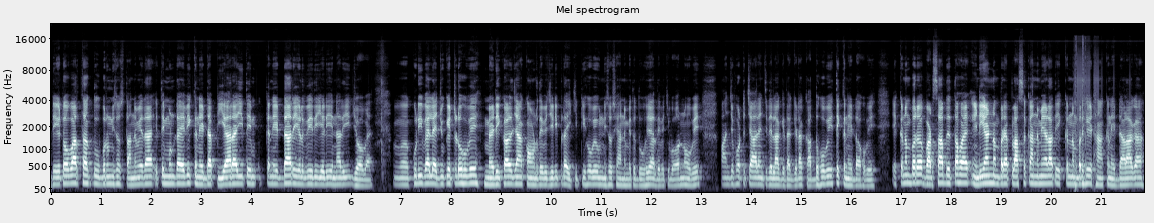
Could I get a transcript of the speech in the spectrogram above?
Date of birth ਅਕਤੂਬਰ 1997 ਦਾ। ਇਹ ਤੇ ਮੁੰਡਾ ਇਹ ਵੀ ਕੈਨੇਡਾ ਪੀਆਰ ਆ ਜੀ ਤੇ ਕੈਨੇਡਾ ਰੇਲਵੇ ਦੀ ਜਿਹੜੀ ਇਹਨਾਂ ਦੀ ਜੌਬ ਹੈ। ਕੁੜੀ ਵੈਲ ਐਜੂਕੇਟਡ ਹੋਵੇ ਮੈਡੀਕਲ ਜਾਂ ਅਕਾਊਂਟ ਦੇ ਵਿੱਚ ਜਿਹੜੀ ਪੜ੍ਹਾਈ ਕੀਤੀ ਹੋਵੇ 1996 ਤੋਂ 2000 ਦੇ ਵਿੱਚ ਬੋਰਨ ਹੋਵੇ 5 ਫੁੱਟ 4 ਇੰਚ ਦੇ ਲਾਗੇ ਤੱਕ ਜਿਹੜਾ ਕੱਦ ਹੋਵੇ ਤੇ ਕੈਨੇਡਾ ਹੋਵੇ। ਇੱਕ ਨੰਬਰ WhatsApp ਦਿੱਤਾ ਹੋਇਆ ਇੰਡੀਅਨ ਨੰਬਰ ਹੈ ਪਲੱਸ 91 ਵਾਲਾ ਤੇ ਇੱਕ ਨੰਬਰ ਹੇਠਾਂ ਕੈਨੇਡਾ ਵਾਲਾਗਾ,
